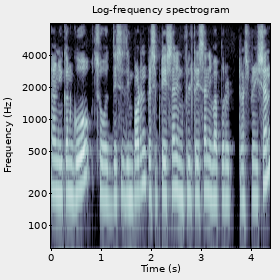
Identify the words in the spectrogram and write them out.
and you can go, so this is important, precipitation, infiltration, evapotranspiration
